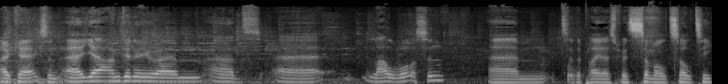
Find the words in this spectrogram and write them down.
Okay, excellent. Uh, yeah, I'm going to um, add uh, Lal Waterson um, to the playlist with Some Old Salty.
